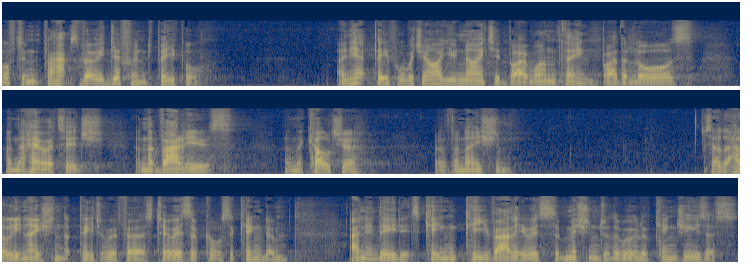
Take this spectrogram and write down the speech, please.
Often, perhaps very different people. And yet, people which are united by one thing, by the laws and the heritage and the values and the culture of the nation. So, the holy nation that Peter refers to is, of course, a kingdom, and indeed its key value is submission to the rule of King Jesus.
